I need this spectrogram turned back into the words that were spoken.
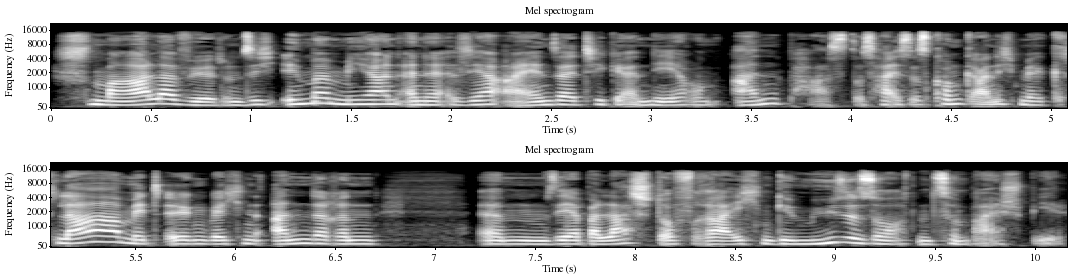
schmaler wird und sich immer mehr an eine sehr einseitige Ernährung anpasst. Das heißt, es kommt gar nicht mehr klar mit irgendwelchen anderen ähm, sehr ballaststoffreichen Gemüsesorten zum Beispiel.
